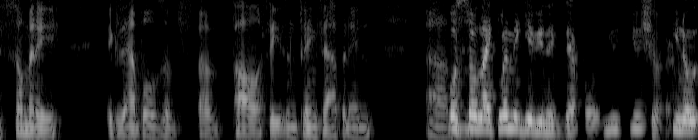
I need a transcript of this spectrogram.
so many examples of of policies and things happening um, well so like let me give you an example you you sure. you know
